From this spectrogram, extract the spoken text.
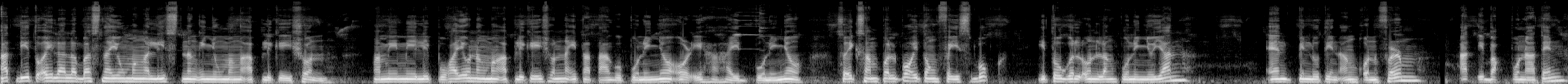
At dito ay lalabas na yung mga list ng inyong mga application. Mamimili po kayo ng mga application na itatago po ninyo or i-hide po ninyo. So example po itong Facebook, itoggle on lang po ninyo yan and pindutin ang confirm at i-back po natin.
